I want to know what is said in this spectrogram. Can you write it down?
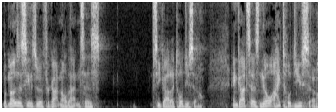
But Moses seems to have forgotten all that and says, See, God, I told you so. And God says, No, I told you so.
